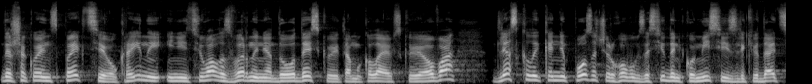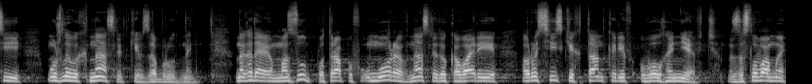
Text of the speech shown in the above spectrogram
Держекоінспекція України ініціювала звернення до Одеської та Миколаївської ОВА для скликання позачергових засідань комісії з ліквідації можливих наслідків забруднень. Нагадаю, Мазут потрапив у море внаслідок аварії російських танкерів «Волганефть». За словами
